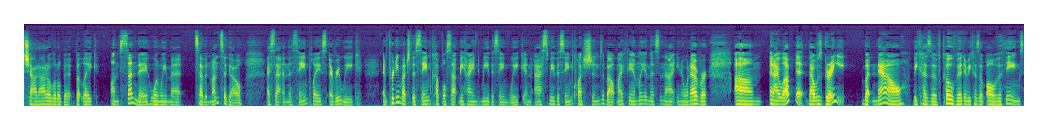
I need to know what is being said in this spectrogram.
shout out a little bit, but like on Sunday when we met seven months ago, I sat in the same place every week, and pretty much the same couple sat behind me the same week and asked me the same questions about my family and this and that, you know, whatever. Um, and I loved it. That was great. But now, because of COVID and because of all of the things,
